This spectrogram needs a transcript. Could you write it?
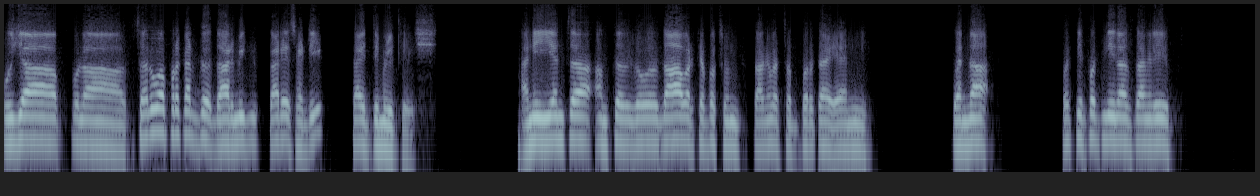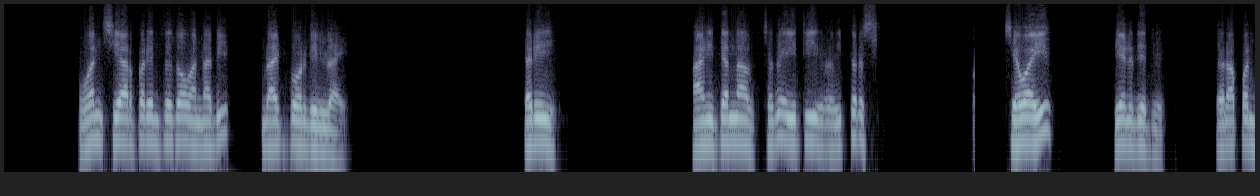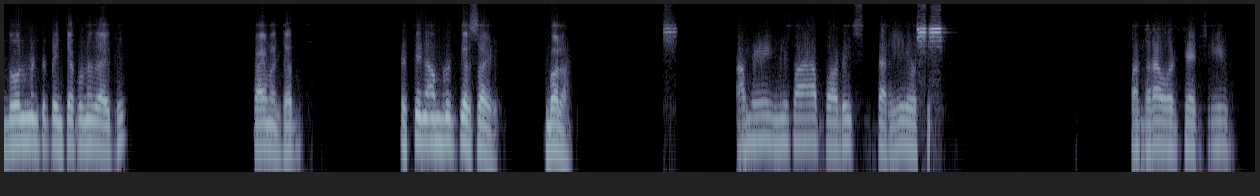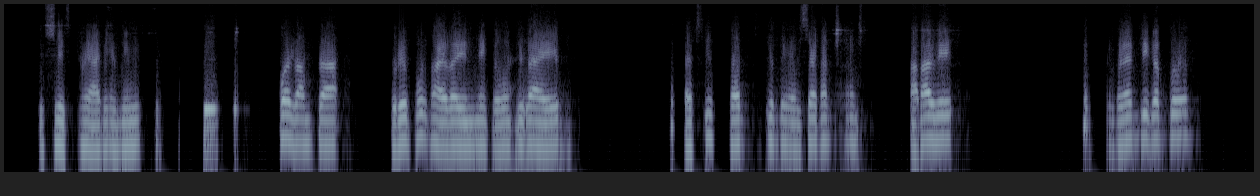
पूजा पुन्हा सर्व प्रकारचं धार्मिक कार्यासाठी साहित्य मिळते. आणि यांचा आमचं जवळ दहा वर्षापासून चांगला संपर्क आहे आणि त्यांना पती पत्नीला चांगली वन सी आर पर्यंत दोघांना बी लाईफ कोर दिलेला आहे. तरी आणि त्यांना सगळे इति इतर सेवाही देण्यात येते. तर आपण दोन मिनटं त्यांच्याकडून जायचो. काय म्हणतात? सचिन अमृतकर साहेब बोला. आम्ही विमा पॉलिसी काढली होती. पंधरा वर्षाची विशेष आणि मी पण आमचा पुरेपूर फायदा यांनी करून दिला आहे. त्याची खर्च करावे. विनंती करतो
